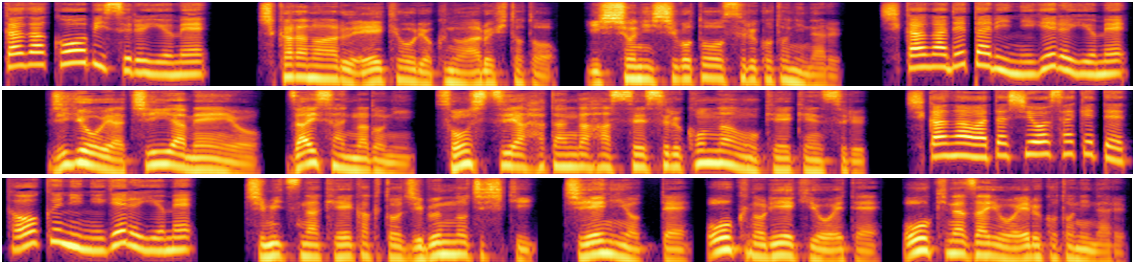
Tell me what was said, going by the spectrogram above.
鹿が交尾する夢。力のある影響力のある人と一緒に仕事をすることになる。鹿が出たり逃げる夢。事業や地位や名誉、財産などに損失や破綻が発生する困難を経験する。鹿が私を避けて遠くに逃げる夢。緻密な計画と自分の知識、知恵によって多くの利益を得て大きな財を得ることになる。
